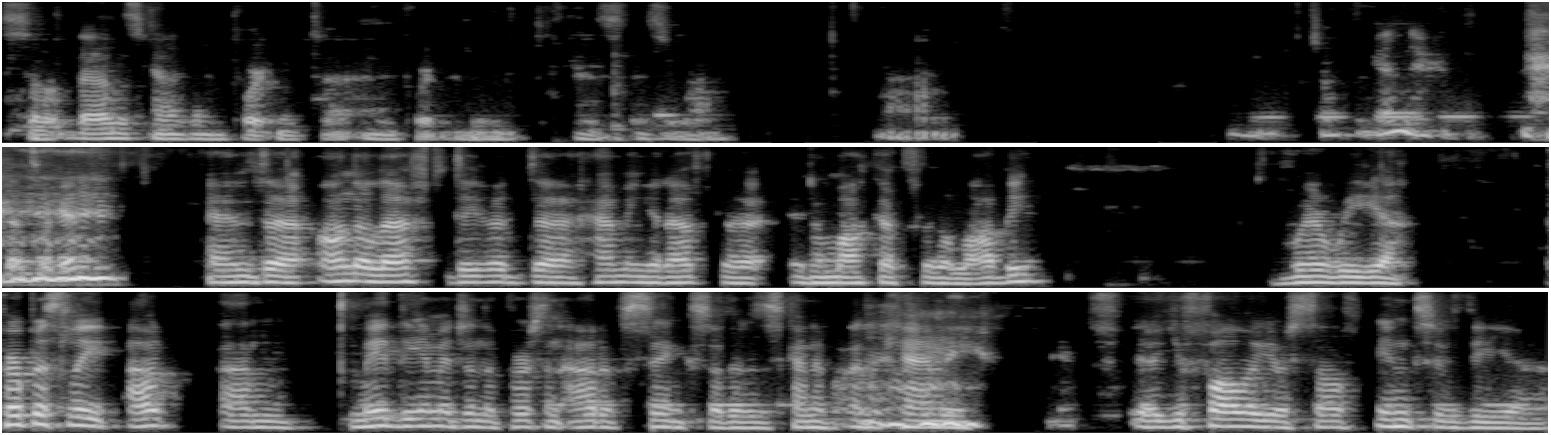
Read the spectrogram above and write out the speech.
So that was kind of an important, uh, an important element as, as well. Um, Jump again there. That's okay. and uh, on the left, David uh, hamming it up uh, in a mock-up for the lobby, where we uh, purposely out um, made the image and the person out of sync, so there's this kind of uncanny. you follow yourself into the uh,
